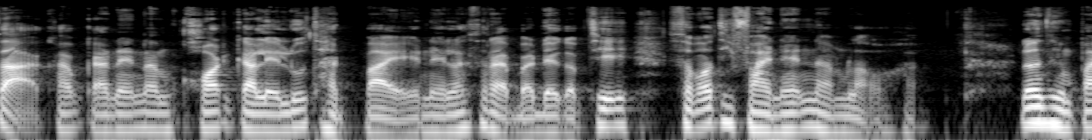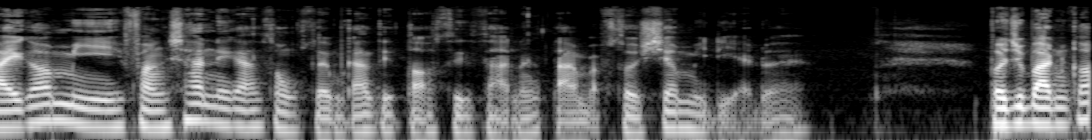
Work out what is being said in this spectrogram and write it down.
ษะครับการแนะนำคอร์สการเรียนรู้ถัดไปในลักษณะแบบเดียวกับที่ Spotify แนะนำเราครับเรื่องถึงไปก็มีฟังก์ชันในการส่งเสริมการติดต่อสื่อสารต่างๆ แบบโซเชียลมีเดียด้วย ปัจจุบันก็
